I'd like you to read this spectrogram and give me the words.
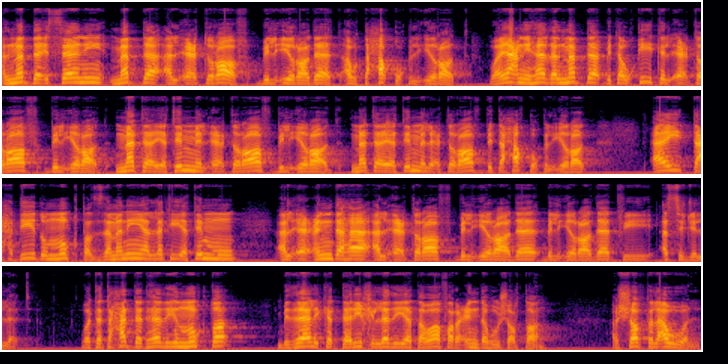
المبدأ الثاني مبدأ الاعتراف بالإيرادات أو تحقق الإيراد. ويعني هذا المبدأ بتوقيت الاعتراف بالإيراد. متى يتم الاعتراف بالإيراد؟ متى يتم الاعتراف بتحقق الإيراد؟ أي تحديد النقطة الزمنية التي يتم عندها الاعتراف بالإيرادات, بالإيرادات في السجلات. وتتحدد هذه النقطة بذلك التاريخ الذي يتوافر عنده شرطان. الشرط الأول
